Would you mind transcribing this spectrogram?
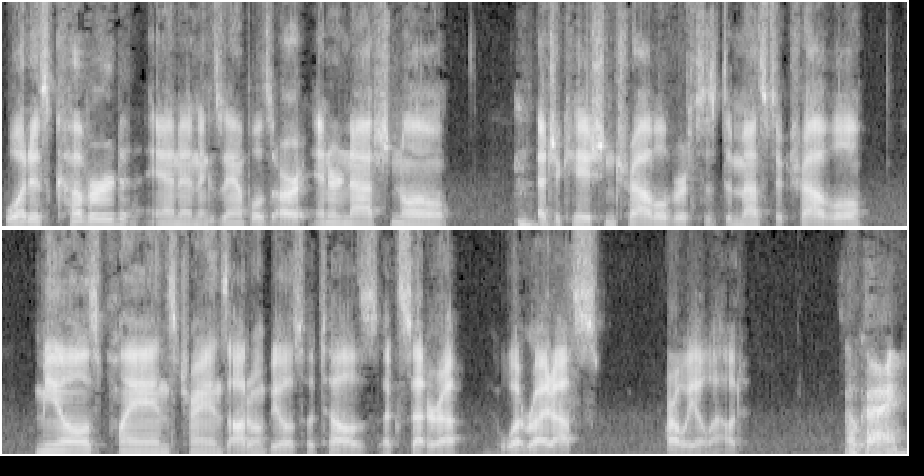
What is covered? And an examples are international education travel versus domestic travel, meals, planes, trains, automobiles, hotels, etc. What write offs are we allowed? Okay.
